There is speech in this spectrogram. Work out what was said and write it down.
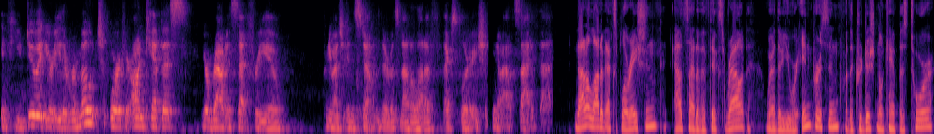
if you do it you're either remote or if you're on campus your route is set for you pretty much in stone. There was not a lot of exploration, you know, outside of that. Not a lot of exploration outside of the fixed route, whether you were in person for the traditional campus tour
